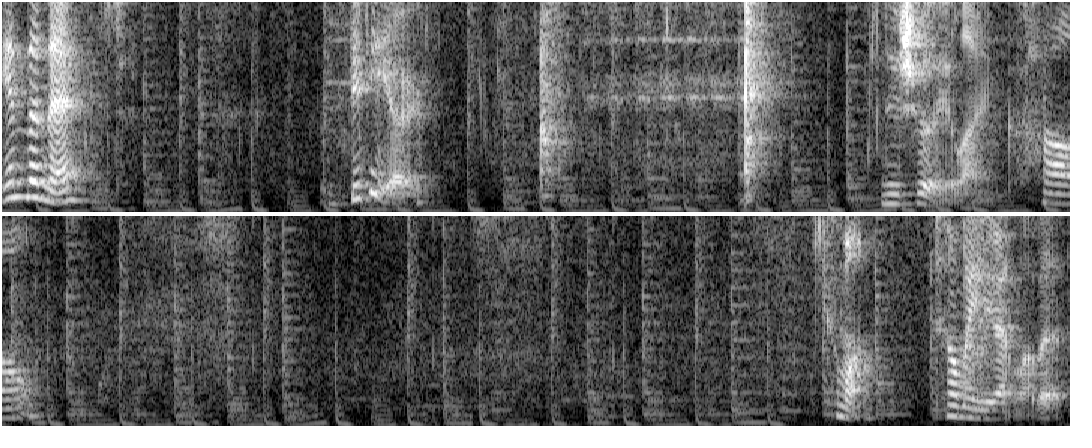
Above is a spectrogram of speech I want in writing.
in the next video. Literally like how Come on, tell me you don't love it.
